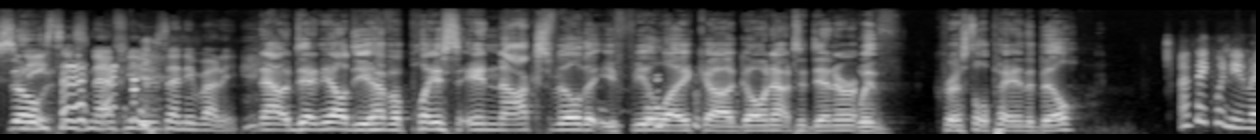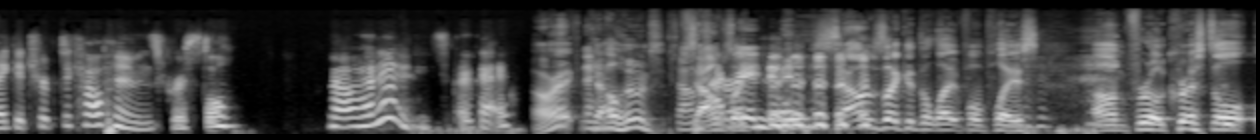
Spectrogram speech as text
So nieces, nephews, anybody. now, Danielle, do you have a place in Knoxville that you feel like uh, going out to dinner with Crystal paying the bill? I think we need to make a trip to Calhoun's, Crystal. Calhoun's. Okay. All right, Calhoun's. Sounds Sounds, like sounds like a delightful place. Um, for real, Crystal,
